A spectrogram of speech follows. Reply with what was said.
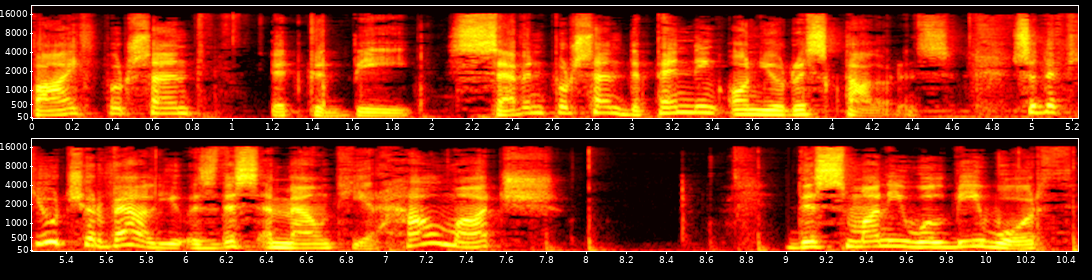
5%, it could be 7%, depending on your risk tolerance. So the future value is this amount here. How much this money will be worth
